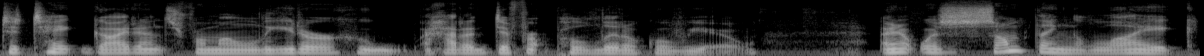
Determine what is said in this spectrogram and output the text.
to take guidance from a leader who had a different political view. And it was something like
